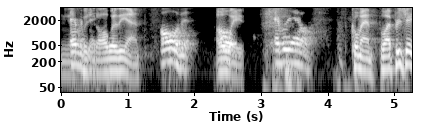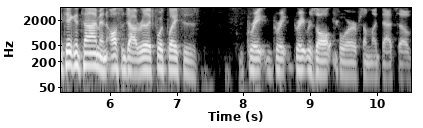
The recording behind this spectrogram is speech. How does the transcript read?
You're push it all the way to the end. All of it, Oh. Always. every ounce. Cool, man. Well, I appreciate taking time and awesome job. Really, fourth place is great, great, great result for something like that. So,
